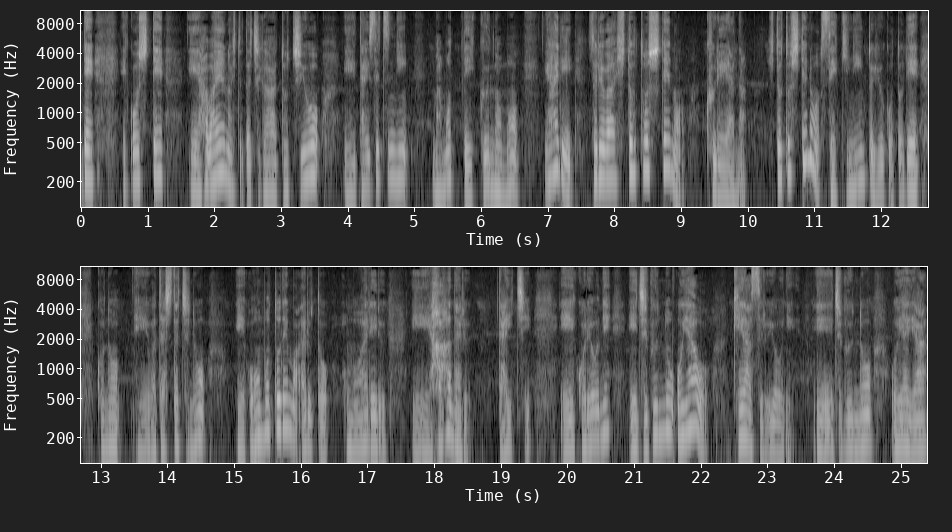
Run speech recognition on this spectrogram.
で、えこうして、えー、ハワイアの人たちが土地を、えー、大切に守っていくのもやはりそれは人としてのクレアな人としての責任ということでこの、えー、私たちの、え大元でもあると思われる、え母なる大地、えー、これをね、えー、自分の親をケアするようにえー、自分の親や、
